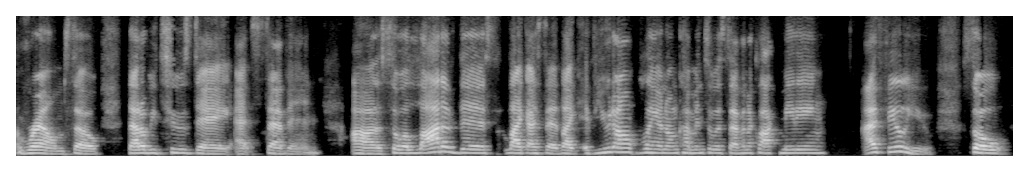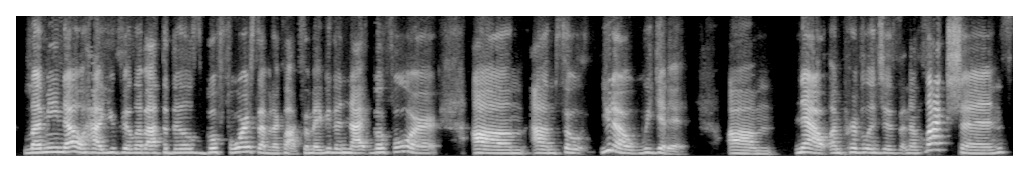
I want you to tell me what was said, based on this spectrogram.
realm. So that'll be Tuesday at seven. Uh, so a lot of this, like I said, like if you don't plan on coming to a seven o'clock meeting, I feel you. So let me know how you feel about the bills before seven o'clock. So maybe the night before. Um, um, so you know, we get it. Um, now, on privileges and elections,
